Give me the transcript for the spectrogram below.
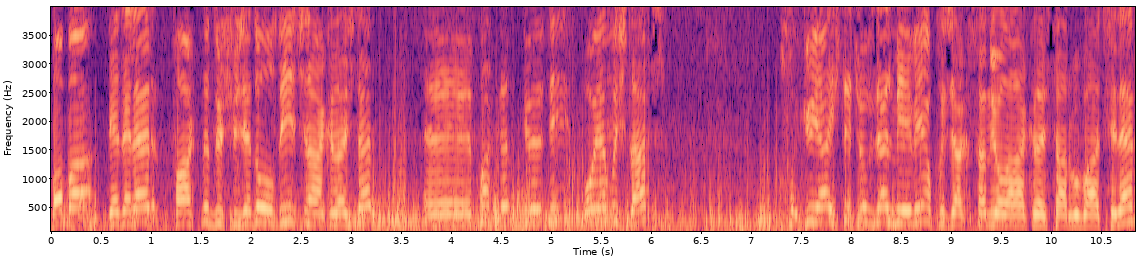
baba, dedeler farklı düşüncede olduğu için arkadaşlar ee, bakın gövdeyi boyamışlar. Güya işte çok güzel meyve yapacak sanıyorlar arkadaşlar bu bahçeler.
